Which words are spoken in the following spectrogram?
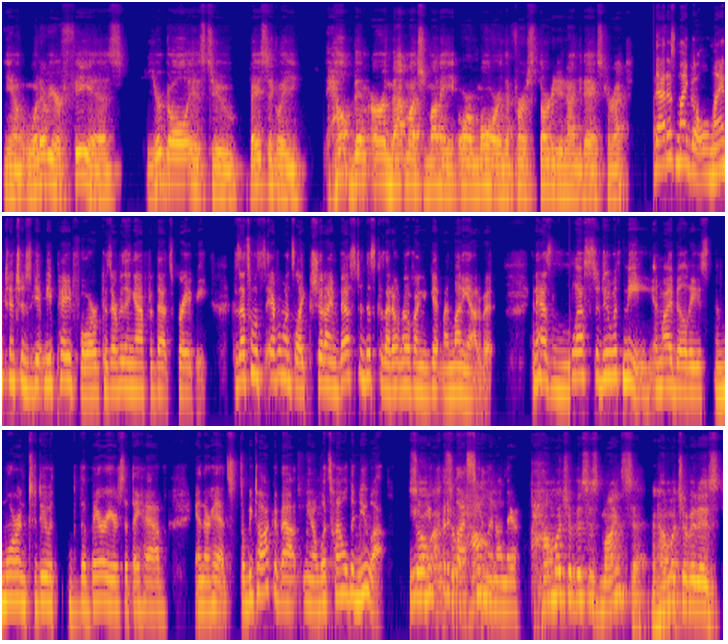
you know whatever your fee is your goal is to basically help them earn that much money or more in the first 30 to 90 days correct that is my goal. My intention is to get me paid for because everything after that's gravy. Because that's when everyone's like, should I invest in this? Because I don't know if I can get my money out of it. and it has less to do with me and my abilities and more to do with the barriers that they have in their heads. So we talk about, you know, what's holding you up. You, so, you uh, put a so glass how, ceiling on there. How much of this is mindset and how much of it is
